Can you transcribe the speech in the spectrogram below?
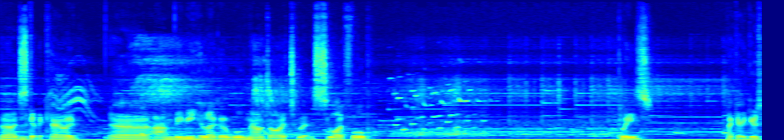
Uh, just get the KO, uh, and the Nihilego will now die to its Life Orb. Please? Okay, good.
